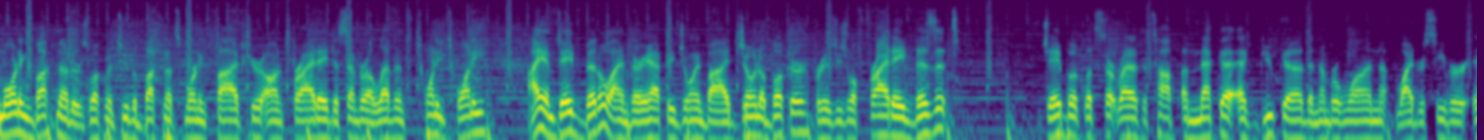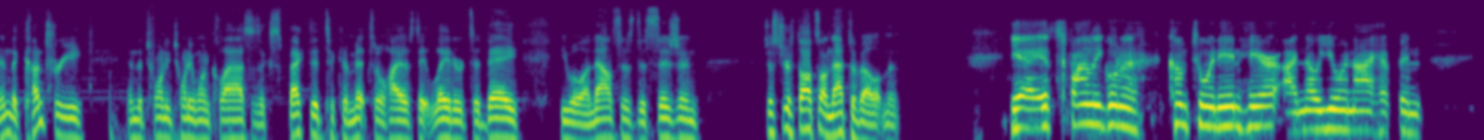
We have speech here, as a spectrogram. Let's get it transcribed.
morning, Bucknutters. Welcome to the Bucknuts Morning Five here on Friday, December 11th, 2020. I am Dave Biddle. I am very happy joined by Jonah Booker for his usual Friday visit. J Book, let's start right at the top. Emeka Egbuka, the number one wide receiver in the country in the 2021 class, is expected to commit to Ohio State later today. He will announce his decision. Just your thoughts on that development. Yeah, it's finally going to come to an end here. I know you and I have been,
